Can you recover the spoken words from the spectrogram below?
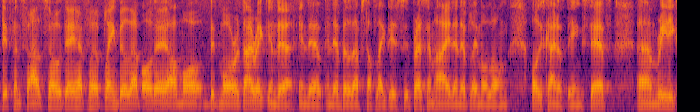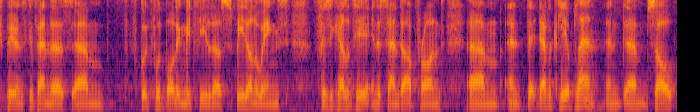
different styles. So they have uh, playing build up, or they are more bit more direct in their in their in their build up stuff like this. You press them high, then they play more long. All these kind of things. They have um, really experienced defenders. Um, Good footballing midfielders, speed on the wings, physicality in the center up front, um, and they, they have a clear plan. And um, so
